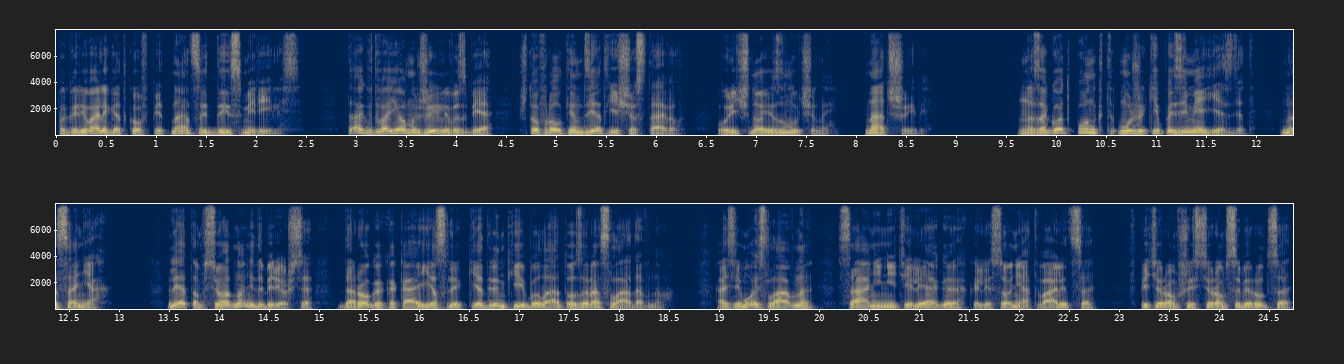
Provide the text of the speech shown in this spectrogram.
Погоревали годков пятнадцать, да и смирились. Так вдвоем и жили в избе, что Фролкин дед еще ставил, у речной излучины, на отшибе. На загод пункт мужики по зиме ездят, на санях. Летом все одно не доберешься, дорога какая, если кедринки и была, то заросла давно. А зимой славно, сани не телега, колесо не отвалится. В пятером-шестером соберутся,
